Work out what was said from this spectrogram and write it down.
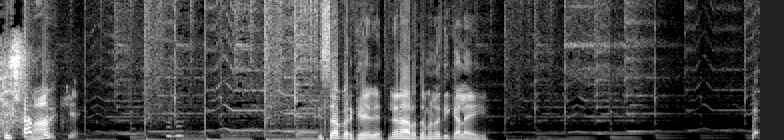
Chissà Ma? perché. Chissà perché, Leonardo, me lo dica lei. Beh,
